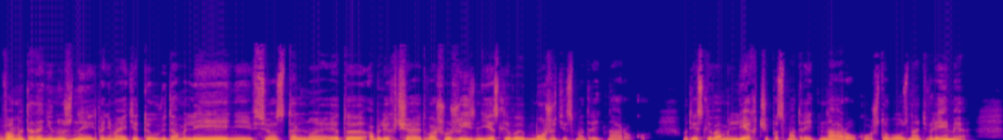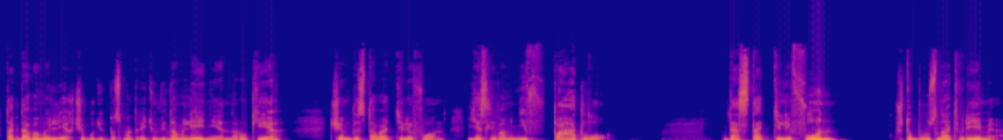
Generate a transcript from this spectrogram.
Вам и тогда не нужны, понимаете, это уведомления и все остальное. Это облегчает вашу жизнь, если вы можете смотреть на руку. Вот если вам легче посмотреть на руку, чтобы узнать время, тогда вам и легче будет посмотреть уведомления на руке, чем доставать телефон. Если вам не впадло достать телефон, чтобы узнать время,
